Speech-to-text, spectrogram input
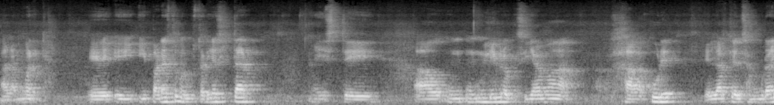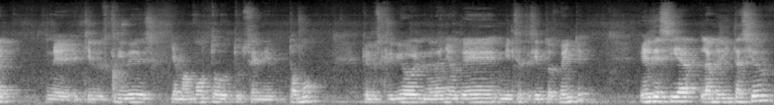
a la muerte. Eh, y, para esto me gustaría citar este, a un, libro que se llama Hagakure, El arte del samurái. Eh, quien lo escribe es Yamamoto Tomo, que lo escribió en el año de 1720 él decía, la meditación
